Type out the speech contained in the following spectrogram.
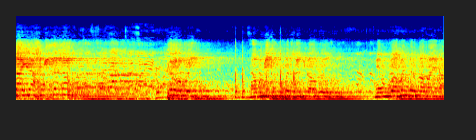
La ilaha illallah. Kar koyi za mu bi ka kuma da bi da koyi ne unguwa mun da ba ma da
